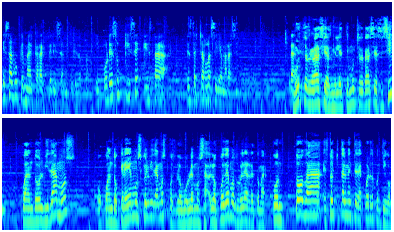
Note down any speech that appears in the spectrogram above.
es algo que me caracteriza, mi querido profe. Y por eso quise que esta, esta charla se llamara así. Muchas gracias, Mileti, muchas gracias. Y sí, cuando olvidamos o cuando creemos que olvidamos, pues lo volvemos a, lo podemos volver a retomar. Con toda, estoy totalmente de acuerdo contigo.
